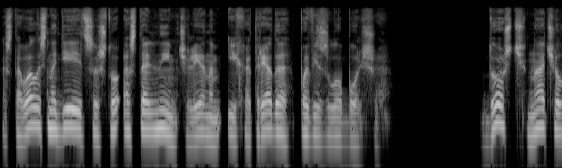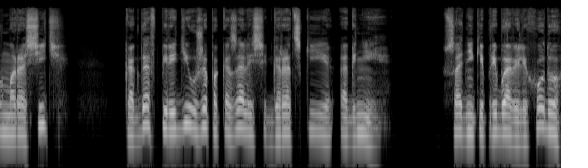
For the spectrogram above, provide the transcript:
Оставалось надеяться, что остальным членам их отряда повезло больше. Дождь начал моросить, когда впереди уже показались городские огни. Всадники прибавили ходу,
